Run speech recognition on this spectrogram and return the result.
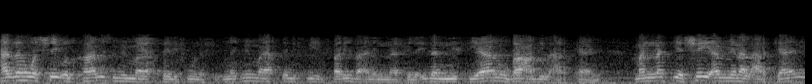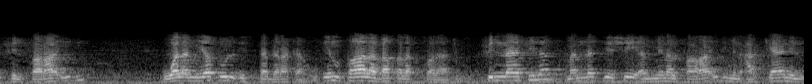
هذا هو الشيء الخامس مما يختلفون فيه مما يختلف فيه الفريضة عن النافلة. إذا نسيان بعض الأركان. من نسي شيئا من الأركان في الفرائض ولم يطل استدركه. إن طال بطلت صلاته. في النافلة من نسي شيئا من الفرائض من أركان ال-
